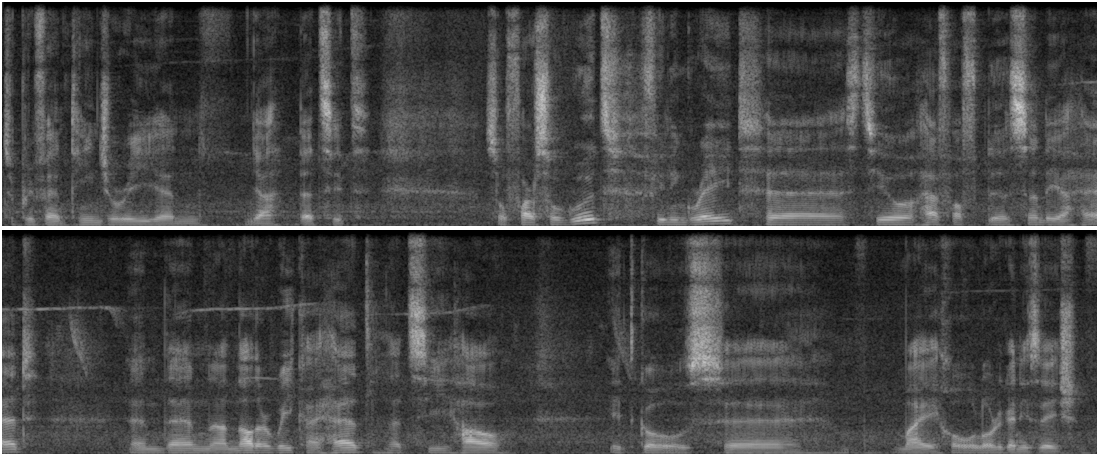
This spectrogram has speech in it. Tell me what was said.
to prevent injury. And yeah, that's it. So far, so good. Feeling great. Uh, still half of the Sunday ahead, and then another week ahead. Let's see how it goes. Uh, my whole organization.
